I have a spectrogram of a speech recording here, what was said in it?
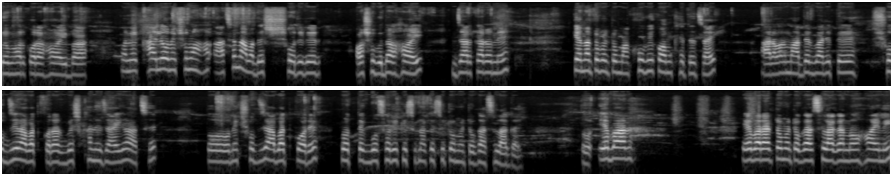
ব্যবহার করা হয় বা মানে খাইলে অনেক সময় আছে না আমাদের শরীরের অসুবিধা হয়। যার কারণে কেনা টমেটো মা খুবই কম খেতে চায়। আর আমার মাদের বাড়িতে সবজির আবাদ করার বেশখানি জায়গা আছে। তো অনেক সবজি আবাদ করে, প্রত্যেক বছরই কিছু না কিছু টমেটো গাছ লাগায়। তো এবার এবার আর টমেটো গাছ লাগানো হয়নি।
